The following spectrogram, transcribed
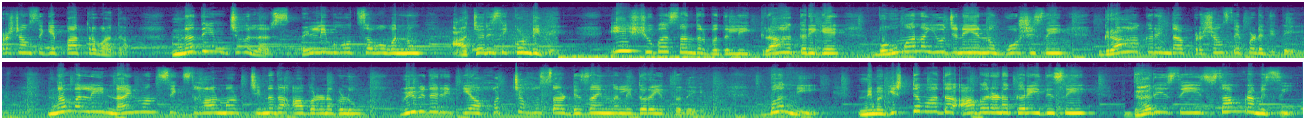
ಪ್ರಶಂಸೆಗೆ ಪಾತ್ರವಾದ ನದೀಮ್ ಜುವೆಲ್ಲರ್ಸ್ ಬೆಳ್ಳಿ ಮಹೋತ್ಸವವನ್ನು ಆಚರಿಸಿಕೊಂಡಿದೆ. ಈ ಶುಭ ಸಂದರ್ಭದಲ್ಲಿ ಗ್ರಾಹಕರಿಗೆ ಬಹುಮಾನ ಯೋಜನೆಯನ್ನು ಘೋಷಿಸಿ ಗ್ರಾಹಕರಿಂದ ಪ್ರಶಂಸೆ ಪಡೆದಿದೆ. ನಮ್ಮಲ್ಲಿ ನೈನ್ ಒನ್ ಸಿಕ್ಸ್ ಹಾಲ್ಮಾರ್ಕ್ ಚಿನ್ನದ ಆಭರಣಗಳು ವಿವಿಧ ರೀತಿಯ ಹೊಚ್ಚ ಹೊಸ ಡಿಸೈನ್ನಲ್ಲಿ ದೊರೆಯುತ್ತದೆ. ಬನ್ನಿ, ನಿಮಗಿಷ್ಟವಾದ ಆಭರಣ ಖರೀದಿಸಿ, ಧರಿಸಿ, ಸಂಭ್ರಮಿಸಿ.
